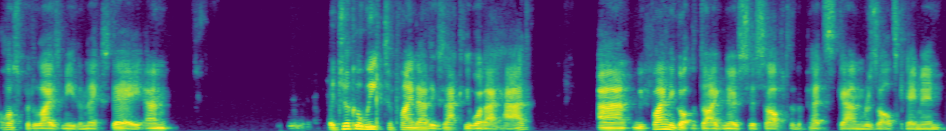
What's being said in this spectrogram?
hospitalize me the next day, and it took a week to find out exactly what I had. And we finally got the diagnosis after the PET scan results came in.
